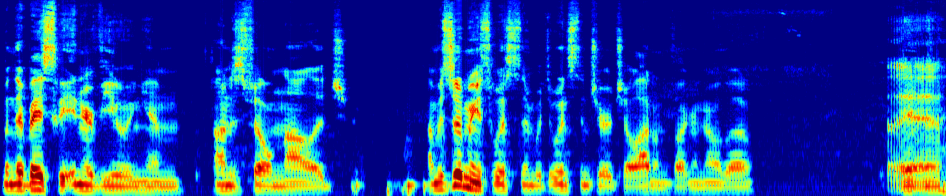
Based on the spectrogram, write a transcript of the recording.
when they're basically interviewing him on his film knowledge. I'm assuming it's Winston with Winston Churchill. I don't fucking know though. Yeah,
